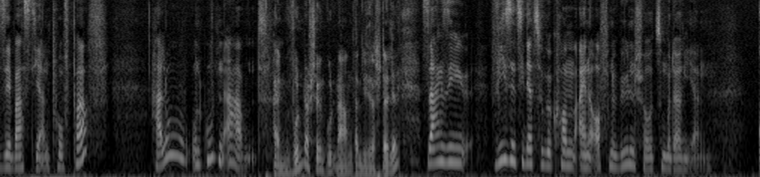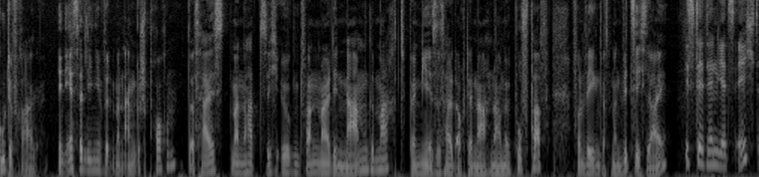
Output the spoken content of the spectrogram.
Sebastian Puffpaff, hallo und guten Abend. Einen wunderschönen guten Abend an dieser Stelle. Sagen Sie, wie sind Sie dazu gekommen, eine offene Bühnenshow zu moderieren? Gute Frage. In erster Linie wird man angesprochen. Das heißt, man hat sich irgendwann mal den Namen gemacht. Bei mir ist es halt auch der Nachname Puffpaff, von wegen, dass man witzig sei. Ist der denn jetzt echt?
